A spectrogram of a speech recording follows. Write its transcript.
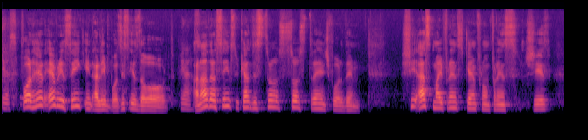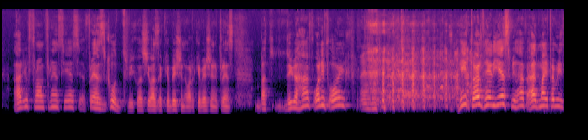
Yes. For her, everything in Aleppo, this is the world. Yes. Another things you can it's so, so strange for them. She asked my friends came from France. She is, are you from France? Yes, France good because she was occupation or occupation in France. But do you have olive oil? he told her yes, we have, and my family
